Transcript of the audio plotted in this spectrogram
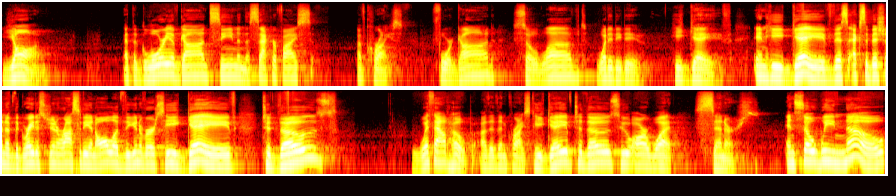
yawn at the glory of God seen in the sacrifice of Christ. For God so loved, what did He do? He gave. And He gave this exhibition of the greatest generosity in all of the universe. He gave to those without hope other than Christ. He gave to those who are what? Sinners. And so we know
